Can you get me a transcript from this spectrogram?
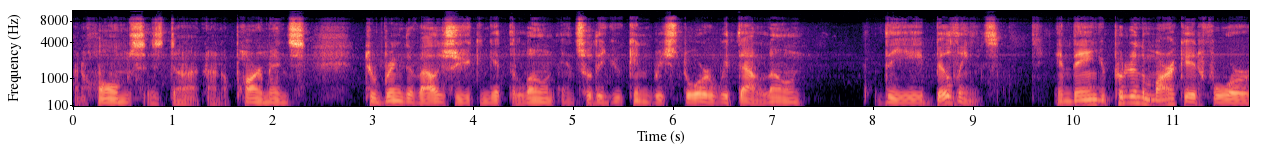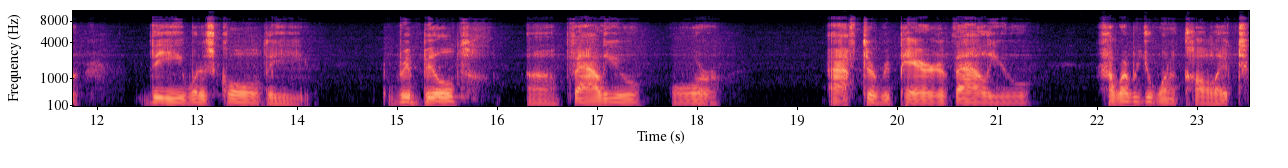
on homes it's done on apartments to bring the value so you can get the loan and so that you can restore with that loan the buildings. And then you put it in the market for the what is called the rebuild uh, value or after repair value, however you want to call it.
